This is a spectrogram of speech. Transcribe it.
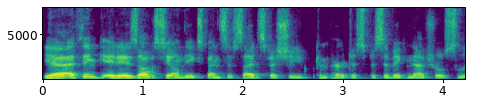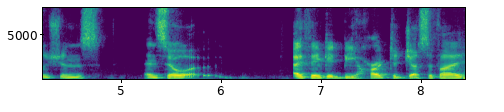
Yeah, I think it is obviously on the expensive side, especially compared to specific natural solutions. And so I think it'd be hard to justify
